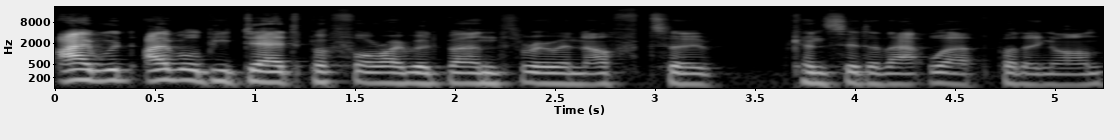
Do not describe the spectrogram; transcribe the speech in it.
I would, I will be dead before I would burn through enough to consider that worth putting on.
